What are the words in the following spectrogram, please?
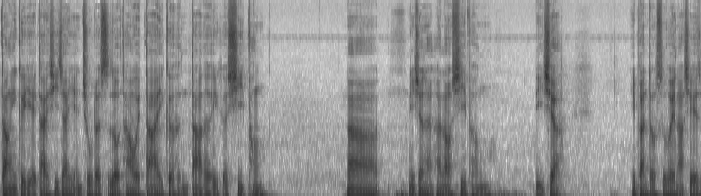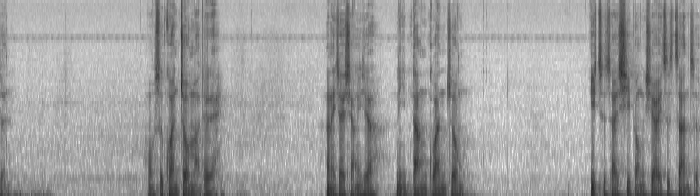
当一个野台戏在演出的时候，他会搭一个很大的一个戏棚。那你想想看到戏棚底下一般都是会哪些人？哦，是观众嘛，对不对？那你再想一下，你当观众一直在戏棚下一直站着，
